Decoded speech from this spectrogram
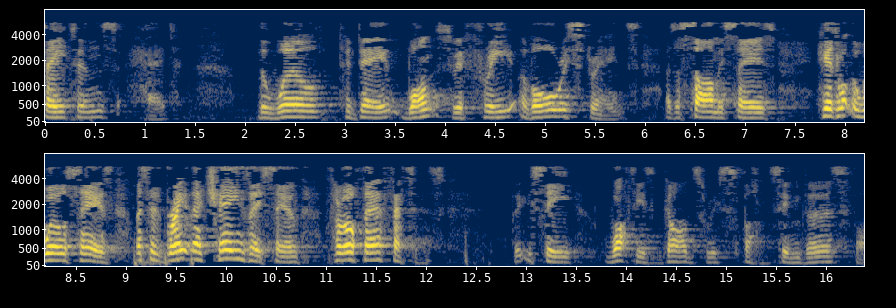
Satan's head. The world today wants to be free of all restraints. As the psalmist says, Here's what the world says. Let's just break their chains, they say, and throw off their fetters. But you see, what is God's response in verse 4?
